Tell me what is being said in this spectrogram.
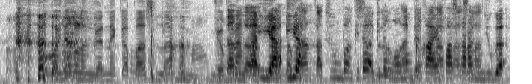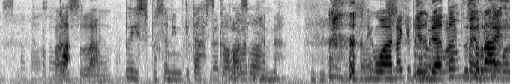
Pokoknya kalau nggak naik kapal selam nggak Kita berangkat. nggak- iya iya. berangkat. sumpah kita kita Sebelum ngomong ada ke KFA sekarang selam. juga. Kapal selam. please pesenin kita kapal selam. mana. lewat kita yang datang terserah pempek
